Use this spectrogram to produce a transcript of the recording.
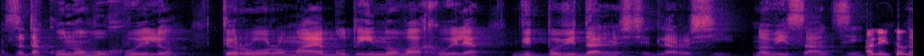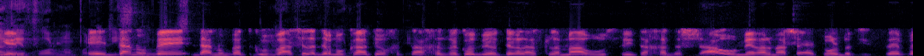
За таку нову хвилю терору має бути і нова хвиля відповідальності для Росії. Нові санкції, нові форми політичного... דנו בתגובה של הדמוקרטיות החזקות ביותר להסלמה הרוסית החדשה, הוא אומר על מה שהיה אתמול ב-G7,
